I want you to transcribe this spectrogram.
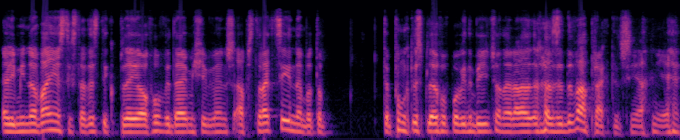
eliminowanie z tych statystyk playoffów wydaje mi się wręcz abstrakcyjne, bo to te punkty z playoffów powinny być liczone razy dwa praktycznie, a nie,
